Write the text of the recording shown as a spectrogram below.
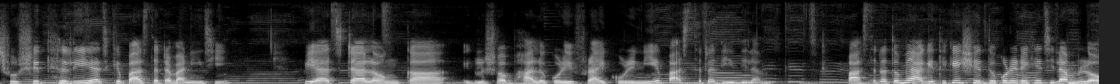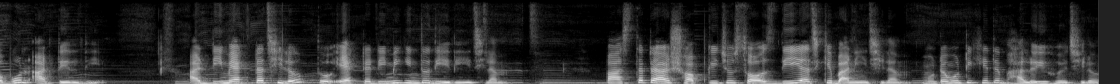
সর্ষের তেল দিয়ে আজকে পাস্তাটা বানিয়েছি। পেঁয়াজটা, লঙ্কা, এগুলো সব ভালো করে ফ্রাই করে নিয়ে পাস্তাটা দিয়ে দিলাম। পাস্তাটা তো আমি আগে থেকেই সেদ্ধ করে রেখেছিলাম লবণ আর তেল দিয়ে। আর ডিম একটা ছিল, তো একটা ডিমই কিন্তু দিয়ে দিয়েছিলাম। পাস্তাটা সব কিছু সস দিয়ে আজকে বানিয়েছিলাম। মোটামুটি খেতে ভালোই হয়েছিল।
